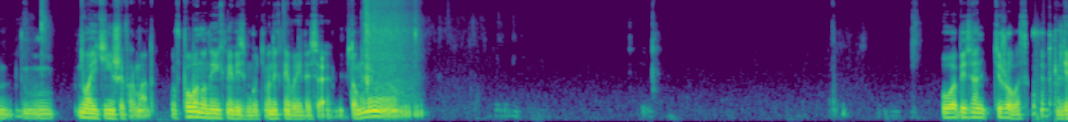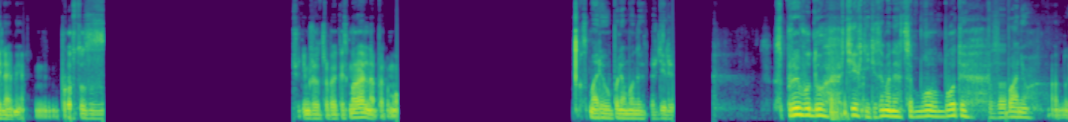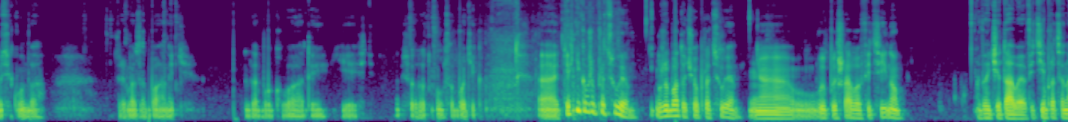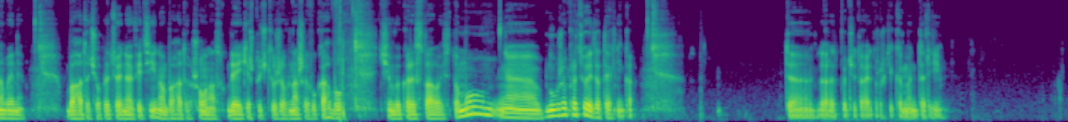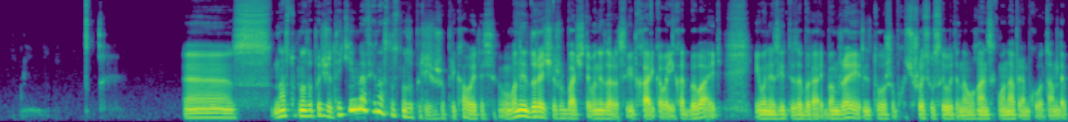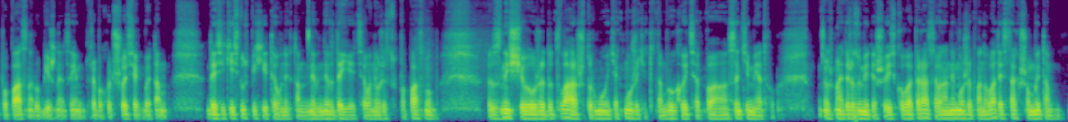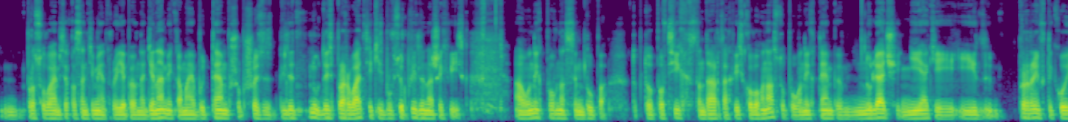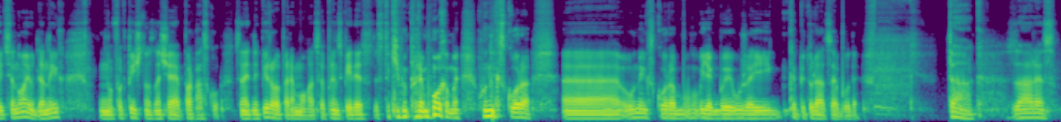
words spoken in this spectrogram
ну а який інший формат? В полон вони їх не візьмуть, у них не вийдеться. Тому. У обезьян тяжело с ділями. Просто що їм вже треба якась моральна перемога. З Маріуполем вони теж. З приводу техніки, це мене це боти. Забаню. Одну секунду. Треба забанити. Заблокувати. Єсть. Все, заткнувся ботик. Е, техніка вже працює. Вже багато чого працює. Е, випишав офіційно. Ви читали офіційно про це новини. Багато чого працює неофіційно, багато що у нас деякі штучки вже в наших руках були, чим використались. Тому е, ну, вже працює ця техніка. Так, зараз почитаю трошки коментарі. Е, Наступ на Запоріжжя. Та який нафіг наступ на Запоріжжя, що прикалуєтесь? Вони, до речі, ж бачите, вони зараз від Харкова їх відбивають, і вони звідти забирають бомжей для того, щоб хоч щось усилити на Луганському напрямку, там, де попас на Рубіжне, це їм треба хоч щось, якби там десь якісь успіхи, те у них там не не вдається. Вони вже з попасом знищили вже дотла, штурмують як можуть, і там рухаються по сантиметру. Ви ж маєте розуміти, що військова операція вона не може плануватись так, що ми там просуваємося по сантиметру. Є певна динаміка, має бути темп, щоб щось ну, десь прорватися, якийсь був сюрприз для наших військ. А у них повна симдупа. Тобто, по всіх стандартах військового наступу у них темпи нулячі, ніякі і. Прорив такою ціною для них ну, фактично означає поразку. Це навіть не пірова перемога. Це в принципі йде з, з такими перемогами. У них скоро е, у них скоро якби вже і капітуляція буде. Так, зараз.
